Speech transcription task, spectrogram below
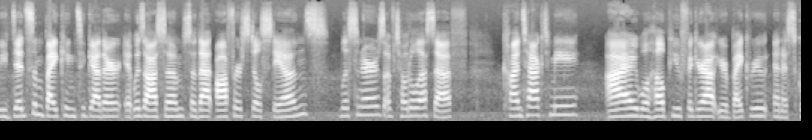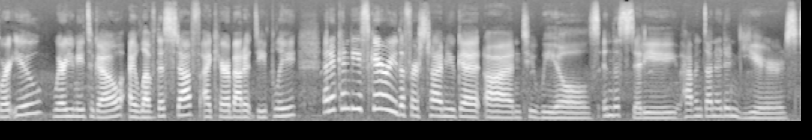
We did some biking together. It was awesome. So that offer still stands, listeners of Total SF. Contact me. I will help you figure out your bike route and escort you where you need to go. I love this stuff. I care about it deeply. And it can be scary the first time you get on two wheels in the city. You haven't done it in years.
